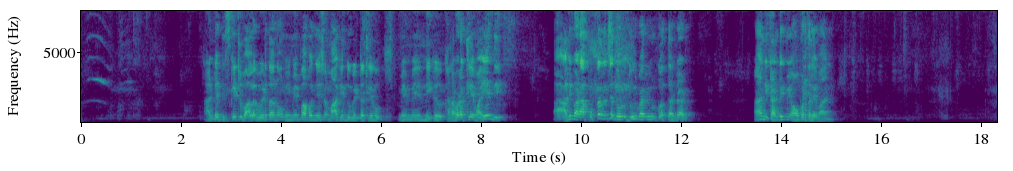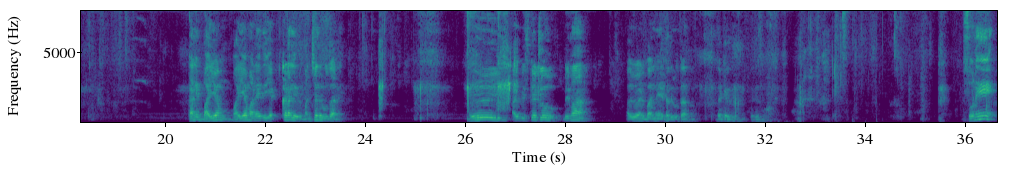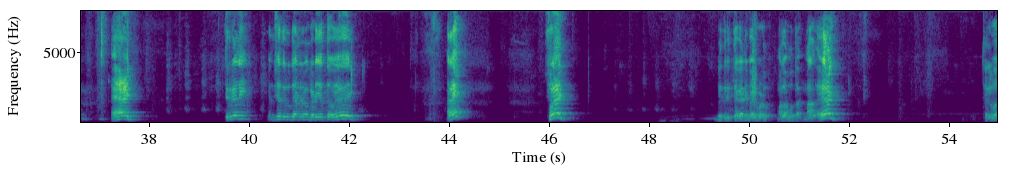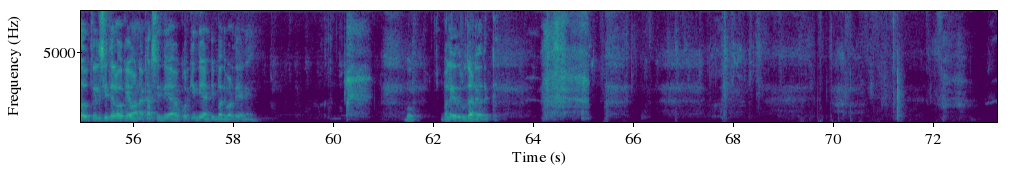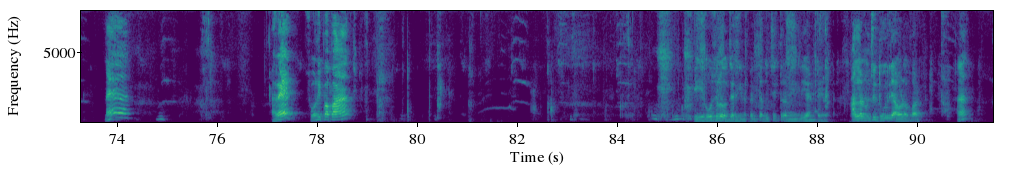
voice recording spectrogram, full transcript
అంటే బిస్కెట్లు వాళ్ళకు పెడతాను మేమేం పాపం చేసినా మాకెందుకు పెట్టట్లేవు? మేము నీకు కనబడట్లేము? అయ్యింది అని వాడు ఆ పొక్కల నుంచే దూరు దూరి పరి ఊరుకొస్తా అన్నాడు. నీ కంటికి మేము అవపడతలేమా అని. కానీ భయం భయం అనేది ఎక్కడ లేదు. మంచిగా తిరుగుతానే. ఏయ్ అవి బిస్కెట్లు భీమా. అవి చూడండి బన్నీ ఎట తిరుగుతాను? దగ్గర సోనీ ఏయ్! తిరగని. మంచిగా తిరుగుతా అంటే గడి చేస్తావు. ఏయ్! అరే! సోలై బెదిరిస్తే కానీ భయపడవు. మళ్ళా పోతా. మళ్ళా ఏయ్! తెలియదు తెలిసి తెలియక ఏమన్నా కరిసింది కొరికింది అంటే ఇబ్బంది పడతాయి అని. భలేగా తిరుగుతాడు కదా అరే సోని పాప. ఈ రోజులో జరిగిన పెద్ద విచిత్రం ఏంటి అంటే అల్ల నుంచి దూరి రావడం వాడు.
